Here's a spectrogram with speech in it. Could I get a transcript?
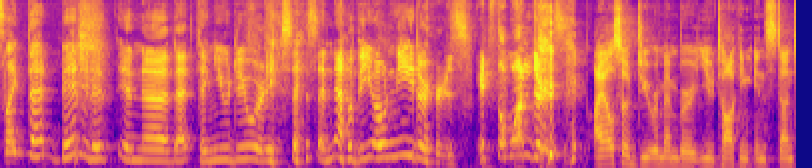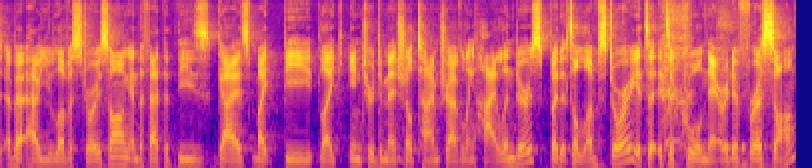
It's like that bit in it in uh, that thing you do where he says, "And now the Oneders. It's the Wonders." I also do remember you talking in stunt about how you love a story song and the fact that these guys might be like interdimensional time traveling Highlanders, but it's a love story. It's a it's a cool narrative for a song.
